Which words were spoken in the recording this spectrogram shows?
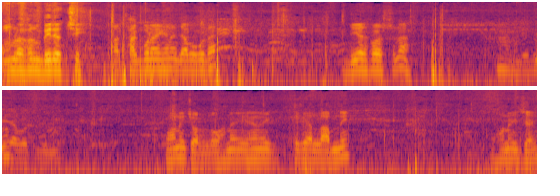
আমরা এখন বেরোচ্ছি। আর থাকব না এখানে যাব কোথায়? ডিয়ার ফরেস্ট না? ওখানেই চলল ওখানে এখানে থেকে আর লাভ নেই। ওখানেই যাই।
